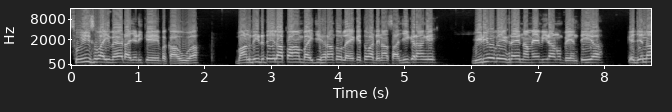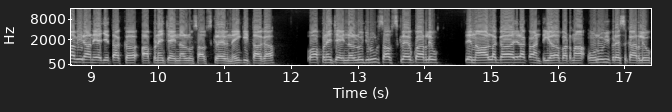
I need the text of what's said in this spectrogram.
ਸੂਈ ਸਵਾਈ ਵਹਿੜ ਆ ਜਿਹੜੀ ਕਿ ਵਿਕਾਊ ਆ। ਬਣਦੀ ਡਿਟੇਲ ਆਪਾਂ ਬਾਈ ਜੀ ਹਰਾਂ ਤੋਂ ਲੈ ਕੇ ਤੁਹਾਡੇ ਨਾਲ ਸਾਂਝੀ ਕਰਾਂਗੇ। ਵੀਡੀਓ ਵੇਖ ਰਹੇ ਨਵੇਂ ਵੀਰਾਂ ਨੂੰ ਬੇਨਤੀ ਆ ਕਿ ਜਿਨ੍ਹਾਂ ਵੀਰਾਂ ਨੇ ਅਜੇ ਤੱਕ ਆਪਣੇ ਚੈਨਲ ਨੂੰ ਸਬਸਕ੍ਰਾਈਬ ਨਹੀਂ ਕੀਤਾਗਾ, ਉਹ ਆਪਣੇ ਚੈਨਲ ਨੂੰ ਜਰੂਰ ਸਬਸਕ੍ਰਾਈਬ ਕਰ ਲਿਓ ਤੇ ਨਾਲ ਲੱਗਾ ਜਿਹੜਾ ਘੰਟੀ ਵਾਲਾ ਬਟਨ ਆ, ਉਹਨੂੰ ਵੀ ਪ੍ਰੈਸ ਕਰ ਲਿਓ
